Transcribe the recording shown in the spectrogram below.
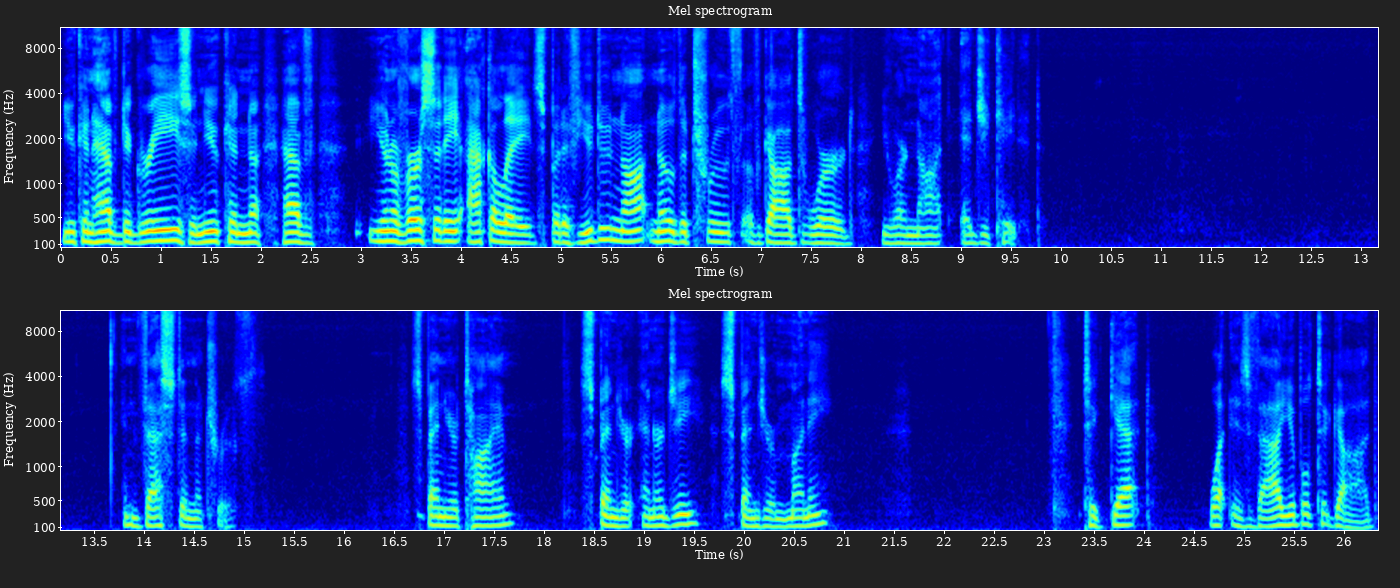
You can have degrees and you can uh, have university accolades, but if you do not know the truth of God's Word, you are not educated. Invest in the truth. Spend your time, spend your energy, spend your money to get what is valuable to God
